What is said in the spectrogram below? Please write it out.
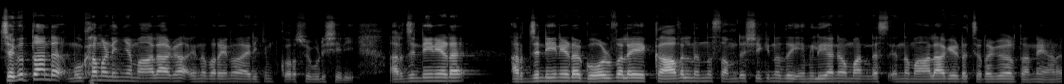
ചെകുത്താന്റെ മുഖമണിഞ്ഞ മാലാക എന്ന് പറയുന്നതായിരിക്കും കുറച്ചുകൂടി ശരി. അർജന്റീനയുടെ അർജന്റീനയുടെ ഗോൾ വലയെ കാവൽ നിന്ന് സംരക്ഷിക്കുന്നത് എമിലിയാനോ മാർനസ് എന്ന മാലാഗയുടെ ചിറകുകൾ തന്നെയാണ്.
